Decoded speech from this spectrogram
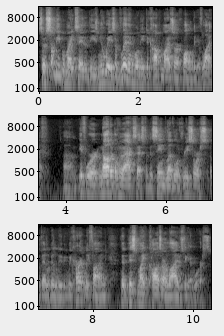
So some people might say that these new ways of living will need to compromise our quality of life. Um, if we're not able to have access to the same level of resource availability that we currently find, that this might cause our lives to get worse.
